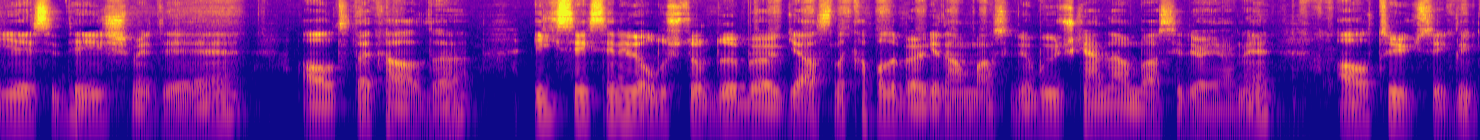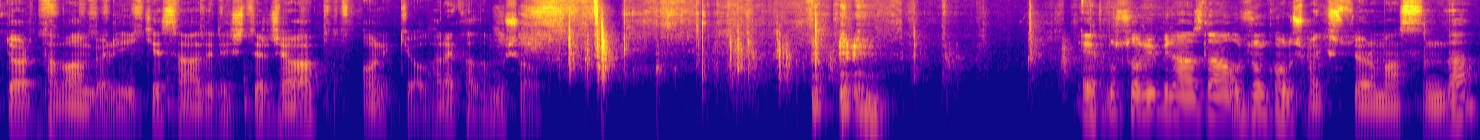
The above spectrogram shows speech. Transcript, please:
y'si değişmedi. 6'da kaldı. X ekseniyle oluşturduğu bölge aslında kapalı bölgeden bahsediyor. Bu üçgenden bahsediyor yani. 6 yükseklik 4 taban bölü 2 sadeleştir. Cevap 12 olarak alınmış oldu. Evet bu soruyu biraz daha uzun konuşmak istiyorum aslında.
